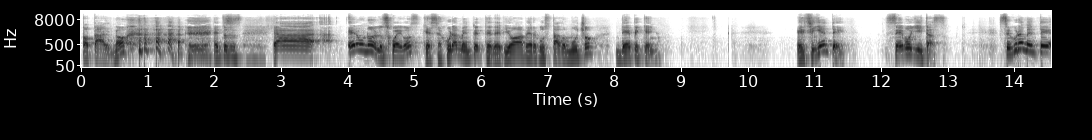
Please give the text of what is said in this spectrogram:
total, ¿no? entonces, ah, era uno de los juegos que seguramente te debió haber gustado mucho de pequeño. El siguiente, cebollitas. Seguramente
